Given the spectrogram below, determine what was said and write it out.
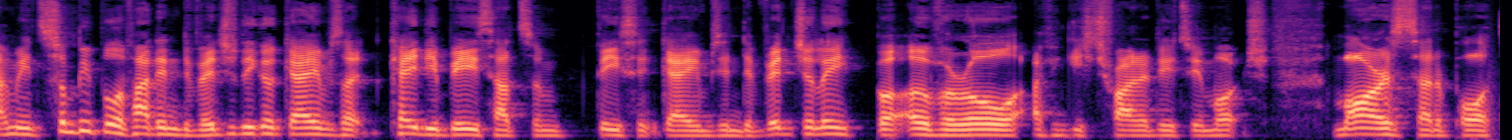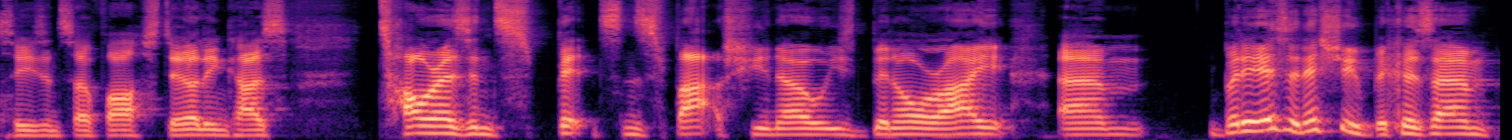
I mean, some people have had individually good games. Like KDB's had some decent games individually, but overall, I think he's trying to do too much. Mahrez has had a poor season so far. Sterling has. Torres and spits and spats, you know, he's been all right. Um, but it is an issue because um,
